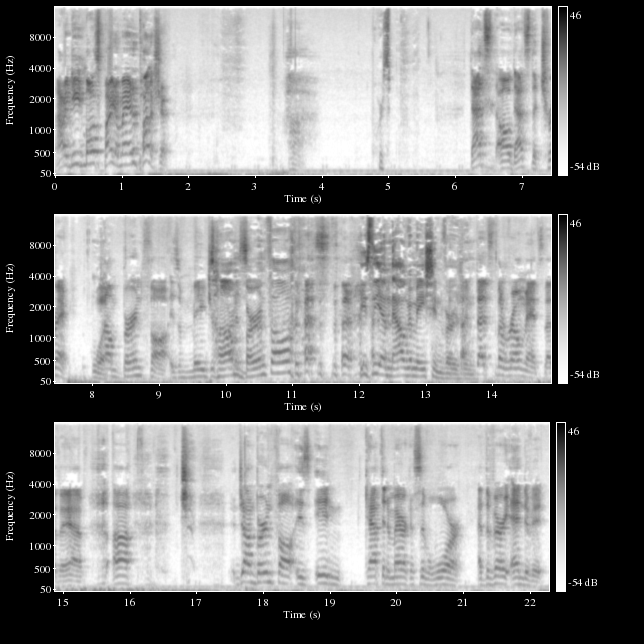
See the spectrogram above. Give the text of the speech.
I need more Spider-Man and Punisher. Poor Sp- That's oh, that's the trick. What? Tom Bernthal is a major Tom part of- Bernthal. That's the, He's the amalgamation version. That's the romance that they have. Uh, Jon Bernthal is in Captain America: Civil War at the very end of it,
